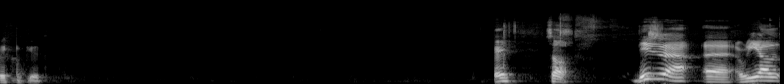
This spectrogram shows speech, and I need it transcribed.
recomputed. Okay, so this is a, a real,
